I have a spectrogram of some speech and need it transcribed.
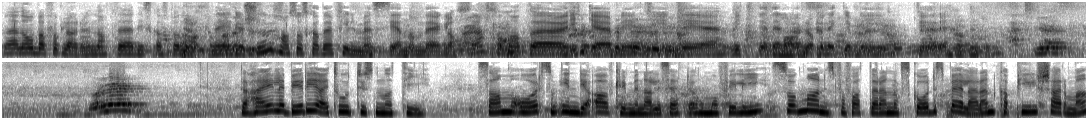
Nå bare forklarer hun at eh, de skal stå nakne i dusjen, og så skal det filmes gjennom det glasset, sånn at det ikke blir tydelig viktige deler av kroppen ikke blir tydelig. Det hele begynte i 2010. Samme år som India avkriminaliserte homofili, så manusforfatteren og skuespilleren Kapil Sharma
